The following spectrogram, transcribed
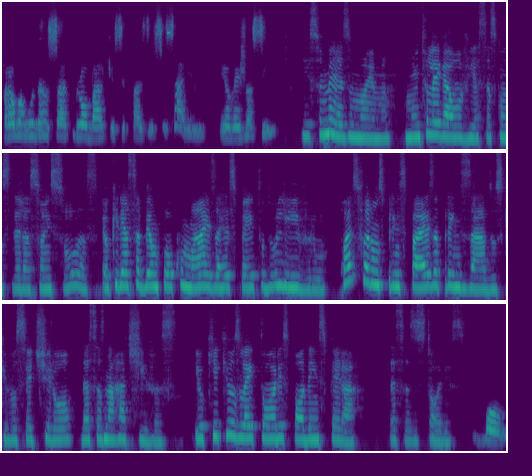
para uma mudança global que se faz necessária. Né? Eu vejo assim. Isso mesmo, Moema. Muito legal ouvir essas considerações suas. Eu queria saber um pouco mais a respeito do livro. Quais foram os principais aprendizados que você tirou dessas narrativas? E o que, que os leitores podem esperar dessas histórias? Bom,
